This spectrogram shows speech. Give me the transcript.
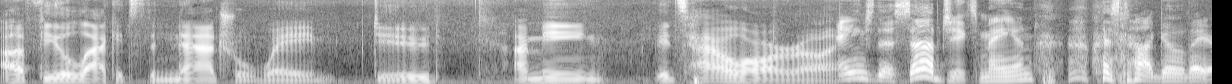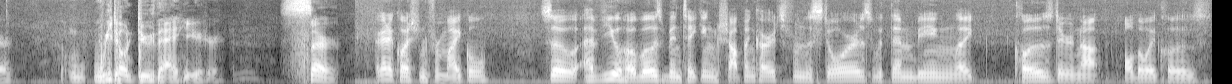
I feel like it's the natural way, dude. I mean, it's how our uh, Change the subject, man. Let's not go there, we don't do that here. sir. I got a question for Michael. So, have you hobos been taking shopping carts from the stores with them being like closed or not all the way closed,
